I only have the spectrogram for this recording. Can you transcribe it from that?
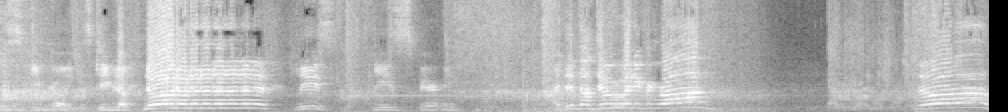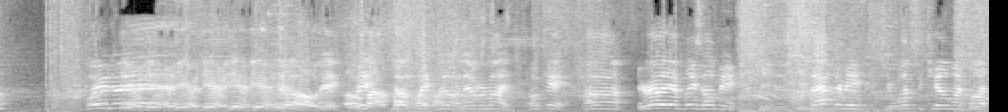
Let's just keep going. Let's keep going. No, no, no, no, no, no, no, no! Please, please spare me. I did not do anything wrong! No! Why are you doing Here, this? here, here, here, here, here, here. No, oh, wait, oh, wait, wow, no, wow, wait, wow, no, never mind. Okay, uh, Irelia, please help me. She's, she's after me. She wants to kill my butt.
